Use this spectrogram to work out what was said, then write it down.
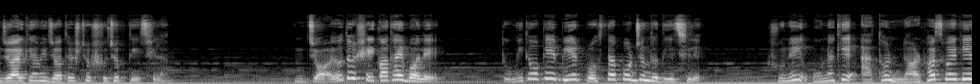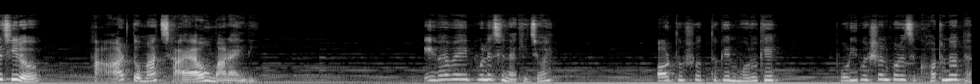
জয়কে আমি যথেষ্ট সুযোগ দিয়েছিলাম। জয়ও তো সেই কথাই বলে, তুমি তো ওকে বিয়ের প্রস্তাব পর্যন্ত দিয়েছিলে। শুনে ওনাকে এত নার্ভাস হয়ে গিয়েছিল, আর তোমার ছায়াও মারায়নি এভাবেই বলেছে নাকি জয়? অর্ধসত্যকের মোড়কে পরিবেশন করেছে ঘটনাটা?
